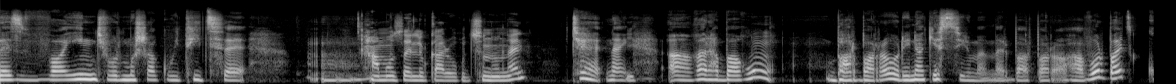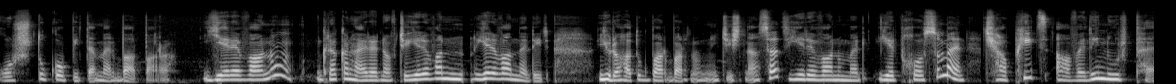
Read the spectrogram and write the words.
լեզվային ինչ որ մշակույթից է համոզելու կարողություն ունեն։ Չէ, նայ, Ղարաբաղում բարբառը, օրինակ ես սիրում եմ մեր բարբառը, ահա որ, բայց կոշտ ու կոպիտ է մեր բարբառը։ Երևանում գրական հայերենով չէ, Երևան Երևանն էլ իր յուրահատուկ բարբառն ունի, ճիշտն ասած, Երևանում էլ երբ խոսում են, չափից ավելի նուրբ է։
